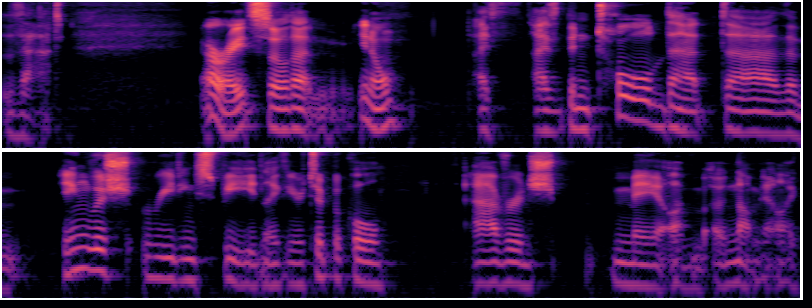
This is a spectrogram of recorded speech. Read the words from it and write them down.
that. All right, so that, you know, I, I've been told that uh, the English reading speed, like your typical average male, um, uh, not male, like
